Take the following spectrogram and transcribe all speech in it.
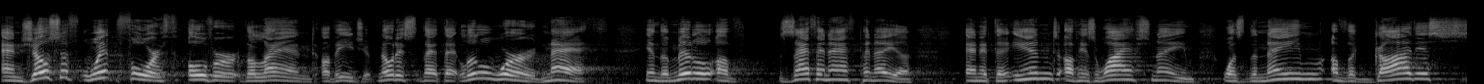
And Joseph went forth over the land of Egypt. Notice that that little word, nath, in the middle of Zaphenath Paneah, and at the end of his wife's name was the name of the goddess,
